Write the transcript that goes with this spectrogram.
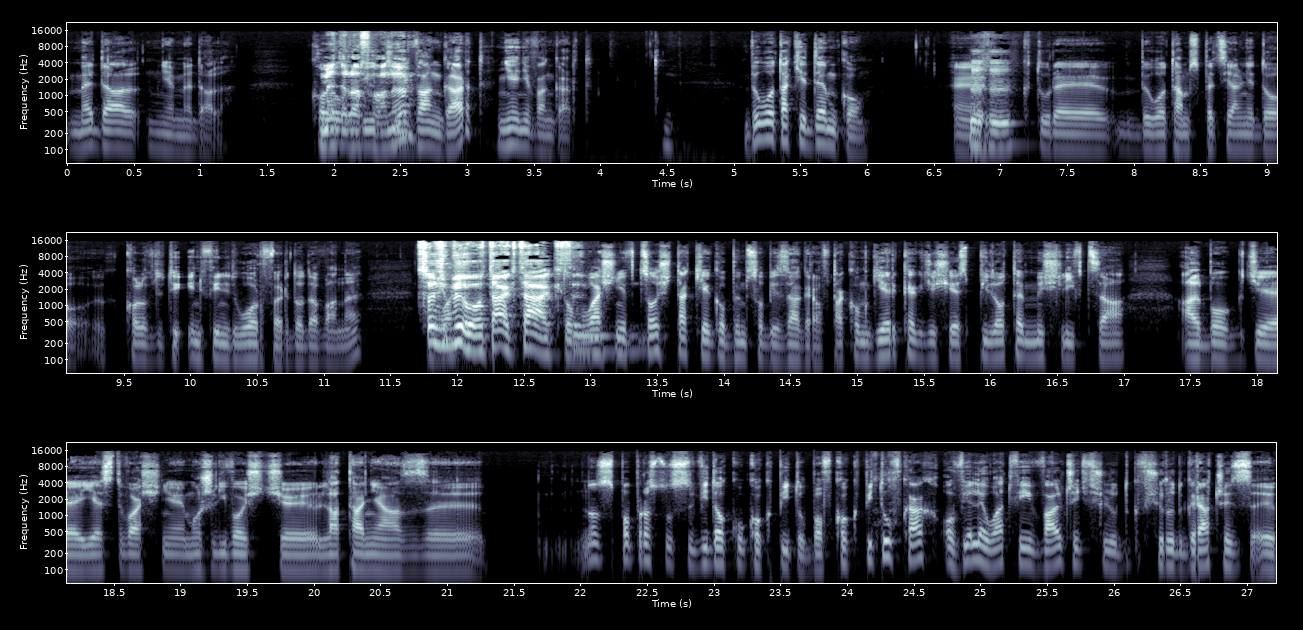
Medal, nie Medal. Call Medal of, of Honor? Vanguard? Nie, nie Vanguard. Było takie demko, mhm. które było tam specjalnie do Call of Duty Infinite Warfare dodawane. Coś właśnie, było, tak, tak. To właśnie w coś takiego bym sobie zagrał. W taką gierkę, gdzie się jest pilotem myśliwca, albo gdzie jest właśnie możliwość e, latania z no z, po prostu z widoku kokpitu, bo w kokpitówkach o wiele łatwiej walczyć wśród, wśród graczy z y,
